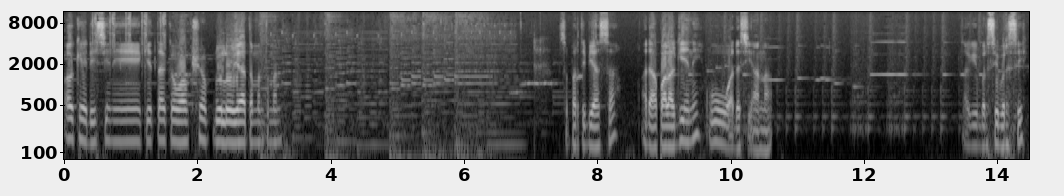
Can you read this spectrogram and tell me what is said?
Oke, di sini kita ke workshop dulu ya, teman-teman Seperti biasa Ada apa lagi ini? Uh, ada si anak Lagi bersih-bersih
